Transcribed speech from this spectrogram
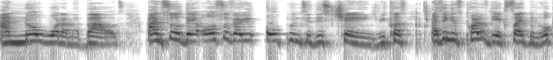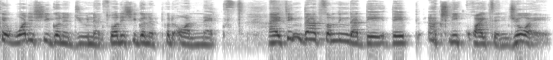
and know what I'm about. And so they're also very open to this change because I think it's part of the excitement. Okay, what is she going to do next? What is she going to put on next? I think that's something that they, they actually quite enjoy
